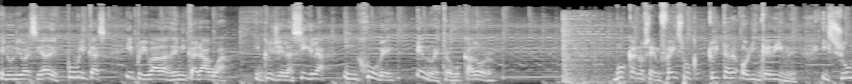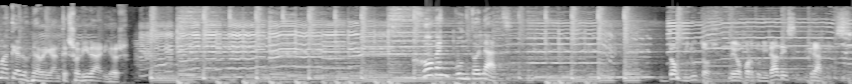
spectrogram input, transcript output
en universidades públicas y privadas de Nicaragua. Incluye la sigla Injuve en nuestro buscador. Búscanos en Facebook, Twitter o LinkedIn y súmate a los navegantes solidarios. Joven.lat. Dos minutos de oportunidades gratis.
